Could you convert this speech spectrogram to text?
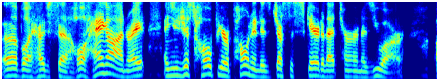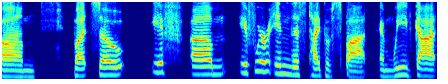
oh boy i just said oh, hang on right and you just hope your opponent is just as scared of that turn as you are um, but so if um, if we're in this type of spot and we've got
